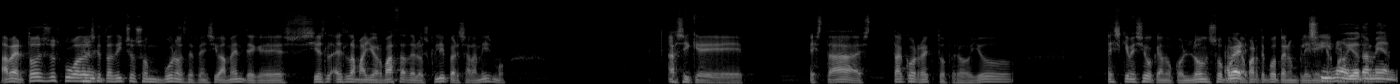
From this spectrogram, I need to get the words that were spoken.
A ver, todos esos jugadores Mm. que te has dicho son buenos defensivamente, que es, sí es, la- es la mayor baza de los Clippers ahora mismo. Así que está, está correcto, pero yo es que me sigo quedando con Lonzo porque ver, aparte puedo tener un playmaker. Sí, no, yo también.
